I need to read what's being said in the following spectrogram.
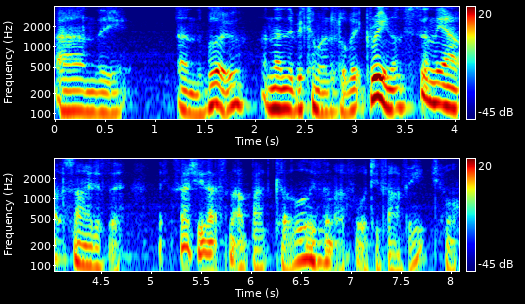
and the and the blue, and then they become a little bit green. This is on the outside of the things. Actually, that's not a bad colour. We'll leave them at 45 each, or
